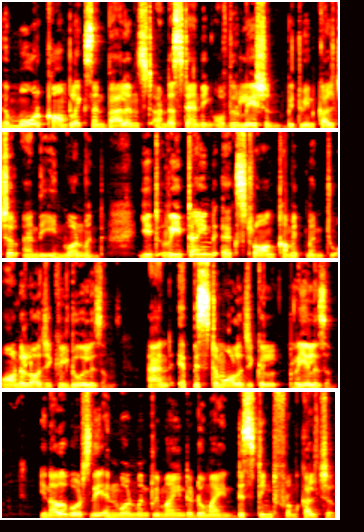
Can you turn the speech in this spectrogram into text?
a more complex and balanced understanding of the relation between culture and the environment, it retained a strong commitment to ontological dualism and epistemological realism. In other words, the environment remained a domain distinct from culture,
